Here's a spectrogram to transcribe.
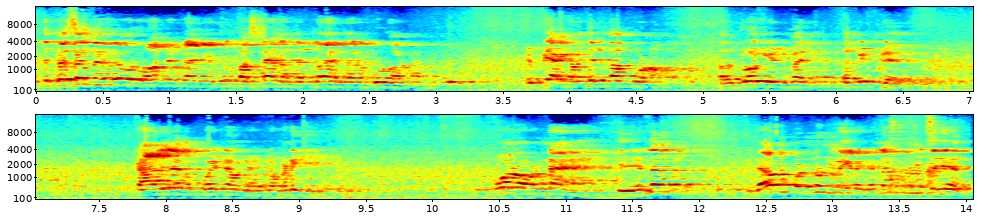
அந்த பெசல் நகரில் ஒரு வாட்டர் டேங்க் இருக்கு பஸ் ஸ்டாண்ட் அந்த இடத்துல எல்லாரும் கூடுவாங்க. எப்படி அங்கே வந்துட்டு தான் போனோம் அது டோல்கேட் மாதிரி தப்பிக்க முடியாது. காலையில் அங்கே போயிட்டேன் ஒரு எட்டரை மணிக்கு. போன உடனே இது என்ன ஏதாவது பண்ணணும்னு நினைக்கிறேன். என்ன பண்ணணும்னு தெரியாது.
